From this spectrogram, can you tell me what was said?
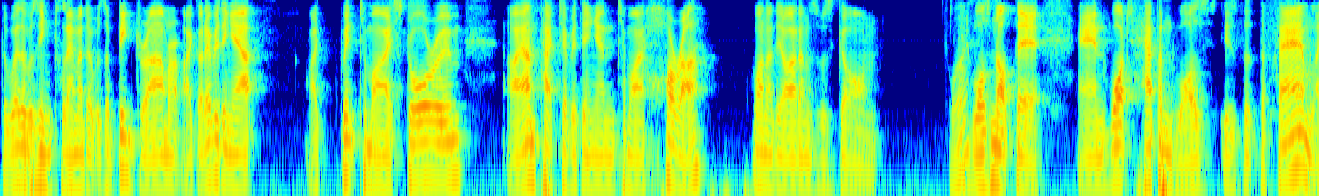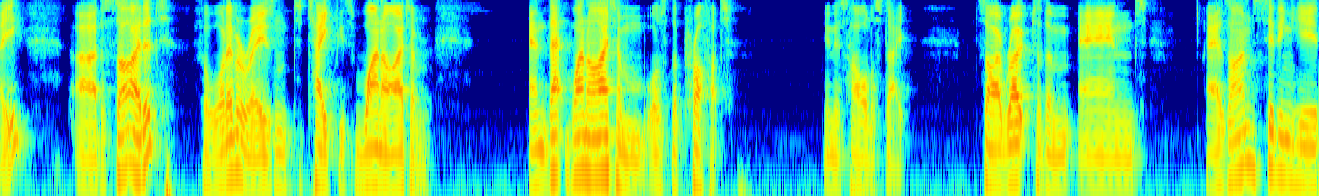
The weather was inclement. It was a big drama. I got everything out. I went to my storeroom. I unpacked everything, and to my horror, one of the items was gone. What? It was not there. And what happened was is that the family uh, decided, for whatever reason, to take this one item, and that one item was the profit in this whole estate. So I wrote to them, and as I'm sitting here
